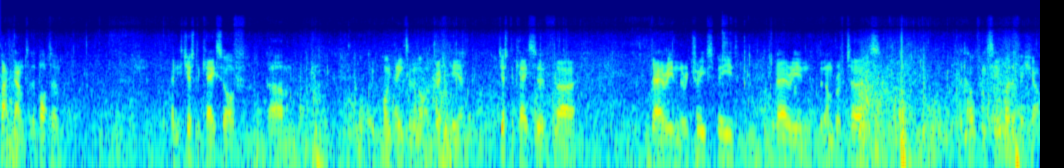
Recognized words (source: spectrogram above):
Back down to the bottom. And it's just a case of um, 0.8 of a knot adrift here. Just a case of uh, varying the retrieve speed, varying the number of turns, and hopefully seeing where the fish are.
